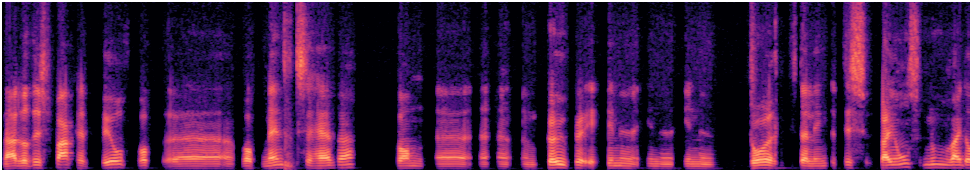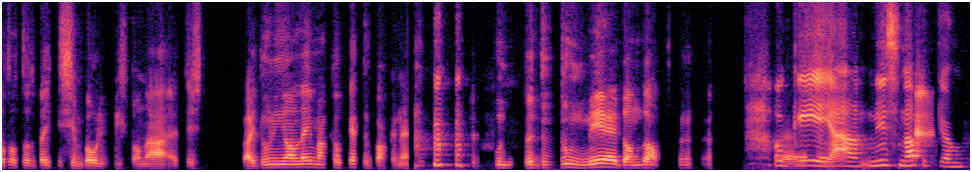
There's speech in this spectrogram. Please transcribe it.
Nou, dat is vaak het beeld wat, uh, wat mensen hebben van uh, een, een, keuken in een, in, een, in een zorginstelling. Het is, bij ons noemen wij dat altijd een beetje symbolisch. Van, ah, het is, wij doen niet alleen maar kroketten bakken. Hè? we, doen, we doen meer dan dat. Oké, okay, uh, ja, nu snap ik hem.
